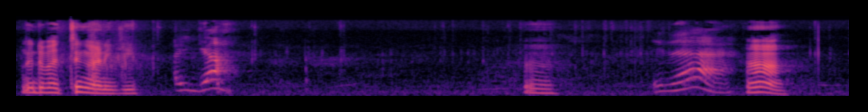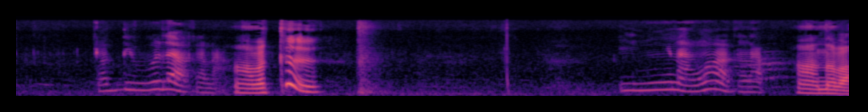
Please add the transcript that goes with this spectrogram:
എന്നിട്ട് വെച്ചും കാണിക്ക്. ആ. ആ. വെക്ക്. ആ എന്നാ വാ.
